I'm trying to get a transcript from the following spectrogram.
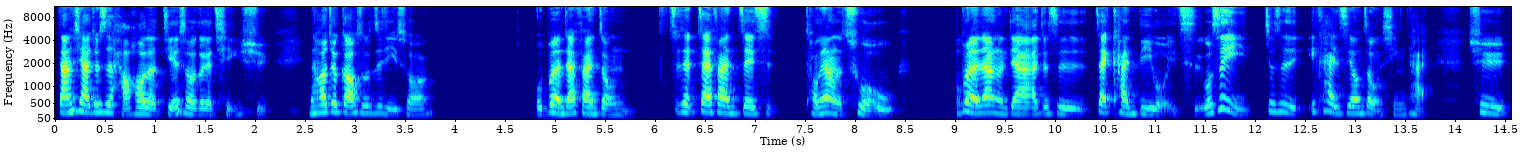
当下就是好好的接受这个情绪，然后就告诉自己说，我不能再犯中再再犯这次同样的错误，我不能让人家就是再看低我一次。我是以就是一开始是用这种心态去。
